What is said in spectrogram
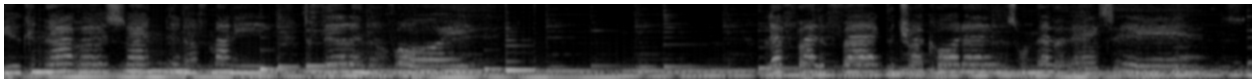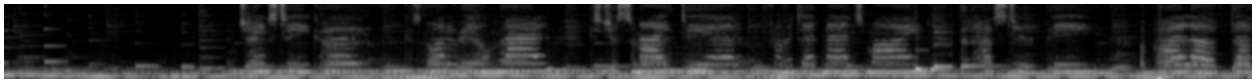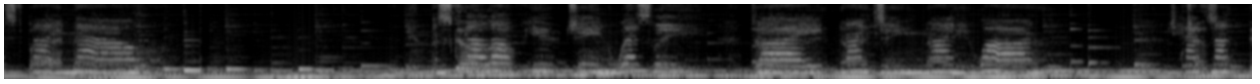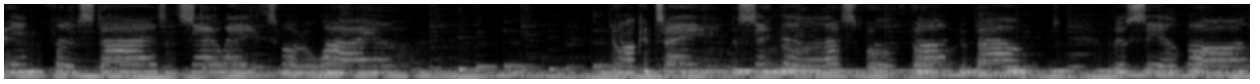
You can never spend enough money to fill in the void left by the fact that tricorders will never exist. And James T. Kirk is not a real man, he's just an idea from a dead man's mind that has to be a pile of dust by now. In the skull of Eugene Wesley, died 1991. Which has not been full of stars and stairways for a while, nor contained a single lustful thought about Lucille Ball.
